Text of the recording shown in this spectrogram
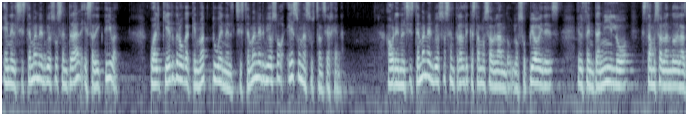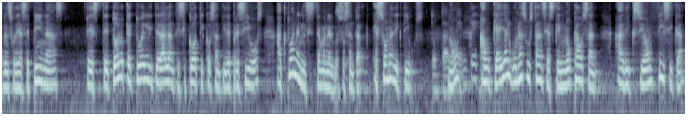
en el sistema nervioso central es adictiva. Cualquier droga que no actúe en el sistema nervioso es una sustancia ajena. Ahora, en el sistema nervioso central de qué estamos hablando, los opioides, el fentanilo, estamos hablando de las benzodiazepinas, este, todo lo que actúa en literal antipsicóticos, antidepresivos, actúan en el sistema nervioso central, son adictivos. Totalmente. Aunque hay algunas sustancias que no causan adicción física,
